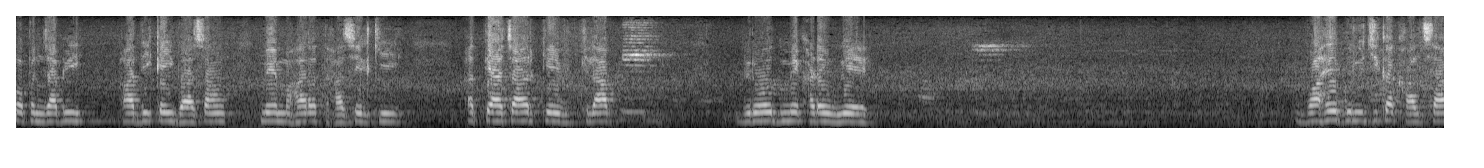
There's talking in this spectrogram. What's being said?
व पंजाबी आदि कई भाषाओं में महारत हासिल की। अत्याचार के खिलाफ विरोध में खड़े हुए वाहे गुरु जी का खालसा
